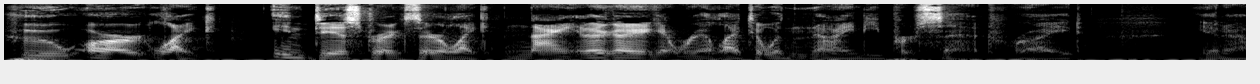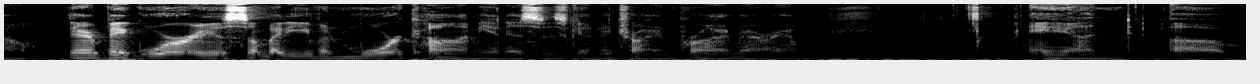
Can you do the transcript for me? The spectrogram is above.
who are like in districts they're like nine they're to get reelected with 90% right you know their big worry is somebody even more communist is going to try and primary them and um,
